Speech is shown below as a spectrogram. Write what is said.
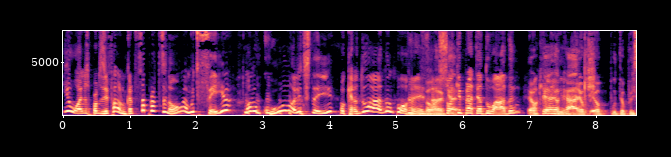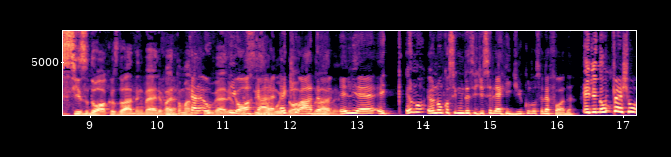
e eu olho as próteses e falo, não quero ter essa prótese não, é muito feia, toma no cu, olha isso daí. Eu quero do Adam, porra. É, exato. Só que pra ter a do Adam... Eu quero, cara, eu, eu, puta, eu preciso do óculos do Adam, velho. Vai tomar Cara, no cu, o velho. eu pior, preciso cara, muito é que do o do Adam, ele é... ele- Eu não, eu não consigo me decidir se ele é ridículo ou se ele é foda. Ele não fecha o...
